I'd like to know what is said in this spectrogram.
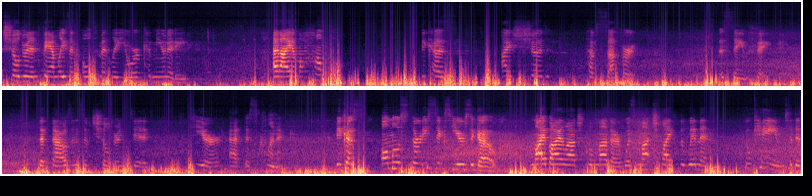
children and families and ultimately your community. And I am humble because I should have suffered the same fate that thousands of children did here at this clinic. Because almost 36 years ago, my biological mother was much like the women who came to this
